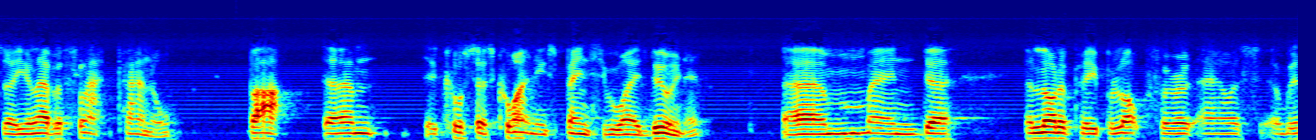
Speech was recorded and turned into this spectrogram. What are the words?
So you'll have a flat panel. But, um, of course, that's quite an expensive way of doing it. Um, and uh, a lot of people opt for our uh,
